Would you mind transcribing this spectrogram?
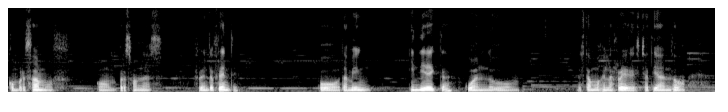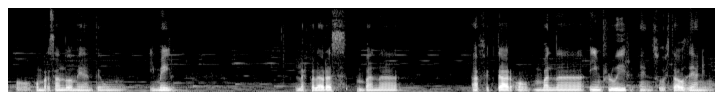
conversamos con personas frente a frente o también indirecta cuando estamos en las redes chateando o conversando mediante un email. Las palabras van a afectar o van a influir en sus estados de ánimo.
